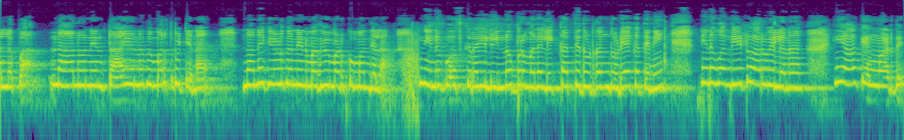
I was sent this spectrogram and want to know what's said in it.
ಅಲ್ಲಪ್ಪ, ನಾನು ನಿನ್ನ ತಾಯಿ ಅನ್ನೋದು ಮರೆತು ಬಿಟ್ಟೆನ ನನಗೆ ಹೇಳ್ದೆ ನೀನು ಮದುವೆ ಮಾಡ್ಕೊಂಬಂದಿಲ್ಲ. ನಿನಗೋಸ್ಕರ ಇಲ್ಲಿ ಇನ್ನೊಬ್ಬರ ಮನೇಲಿ ಕತ್ತಿ ದುಡ್ದಂಗೆ ದುಡಿಯಾಕತ್ತೀನಿ. ನಿನಗೊಂದು ಈಟು ಅರಿವಿಲ್ಲನ ಯಾಕೆ ಹೆಂಗೆ ಮಾಡಿದೆ?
